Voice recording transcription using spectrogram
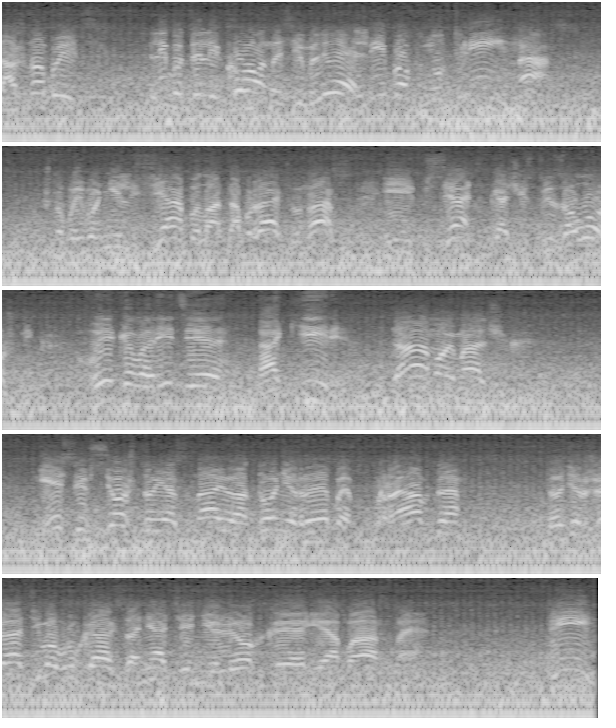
должно быть либо далеко на земле, либо внутри нас, чтобы его нельзя было отобрать у нас и взять в качестве заложника. Вы говорите о Кире. Да, мой мальчик. Если все, что я знаю о Доне Рэбе, правда, то держать его в руках занятие нелегкое и опасное. Ты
